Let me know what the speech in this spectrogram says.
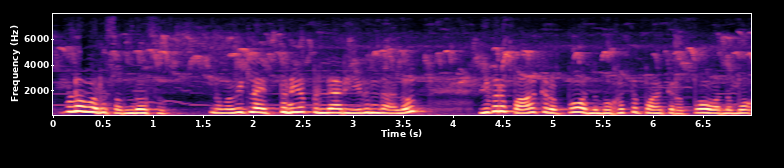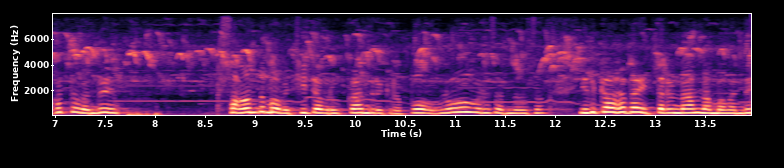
அவ்வளோ ஒரு சந்தோஷம். நம்ம வீட்டில் எத்தனையோ பிள்ளையார் இருந்தாலும் இவரை பார்க்குறப்போ அந்த முகத்தை பார்க்குறப்போ அந்த முகத்தை வந்து சாந்தமாக வச்சுட்டு அவர் உட்கார்ந்துருக்கிறப்போ அவ்வளோ ஒரு சந்தோஷம். இதுக்காக தான் இத்தனை நாள் நம்ம வந்து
